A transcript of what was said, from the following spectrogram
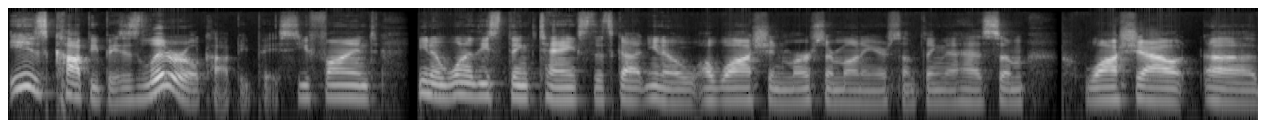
is copy paste. It's literal copy paste. You find you know one of these think tanks that's got you know a wash in Mercer money or something that has some washout uh,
